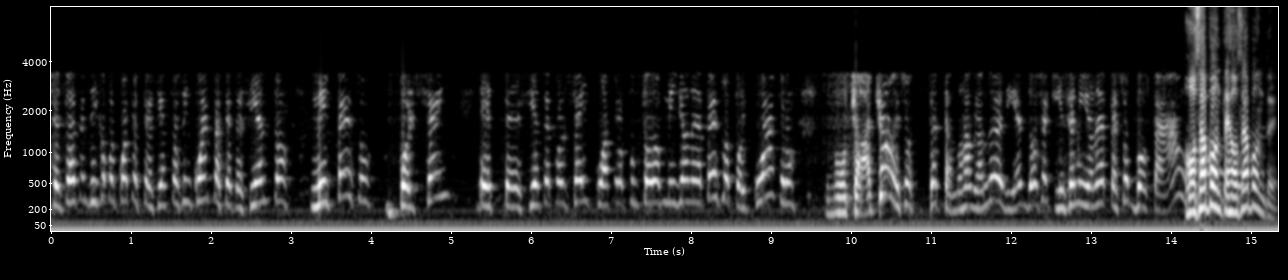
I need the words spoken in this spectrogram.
175 por cuatro es 350, 700 mil pesos por 6 este 7 por 6, 4.2 millones de pesos por 4. Muchachos, eso estamos hablando de 10, 12, 15 millones de pesos votados. José Ponte, José Ponte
